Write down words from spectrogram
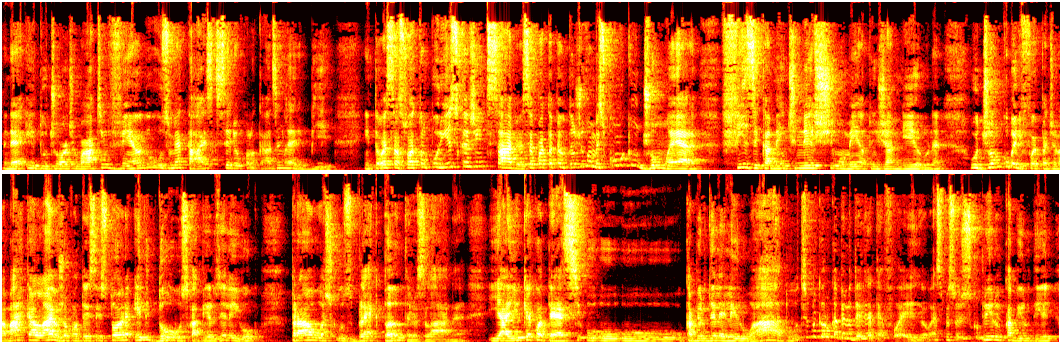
né, e do George Martin vendo os metais que seriam colocados em Larry B. Então essas fotos, então por isso que a gente sabe. Você pode estar perguntando, João, mas como que o John era fisicamente neste momento, em janeiro, né? O John, como ele foi para Dinamarca, lá eu já contei essa história, ele doa os cabelos, ele é Yoko, para os Black Panthers lá, né? E aí o que acontece? O, o, o, o cabelo dele é leiloado, se não o cabelo dele até foi. As pessoas descobriram o cabelo dele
